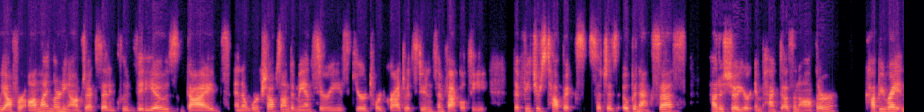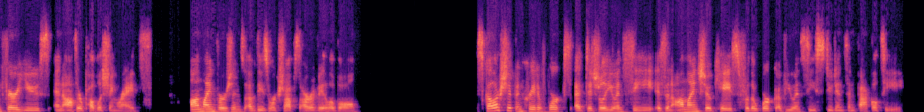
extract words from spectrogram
We offer online learning objects that include videos, guides, and a workshops on demand series geared toward graduate students and faculty that features topics such as open access, how to show your impact as an author, copyright and fair use, and author publishing rights. Online versions of these workshops are available. Scholarship and Creative Works at Digital UNC is an online showcase for the work of UNC students and faculty.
